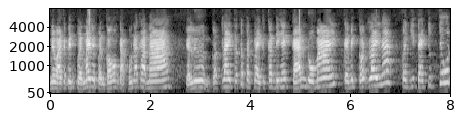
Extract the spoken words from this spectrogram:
ไม่ว่าจะเป็นเปิดไม่ได้เปิดกองของตับปูนะครับนะอย่าลืมกดไลค์กดตับสไครต์กดกระดิ่งให้กันรู้ไหมใครไม่กดไลค์นะก็ยีแตกจุด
